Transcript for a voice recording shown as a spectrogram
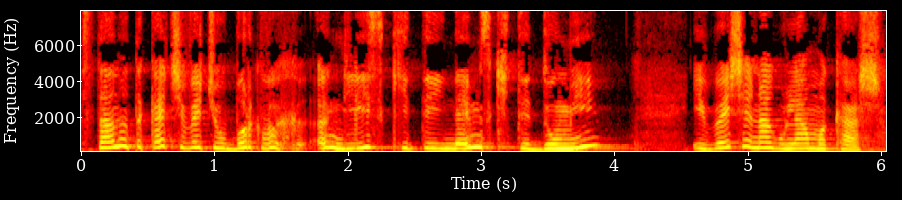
стана така, че вече обърквах английските и немските думи и беше една голяма каша.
